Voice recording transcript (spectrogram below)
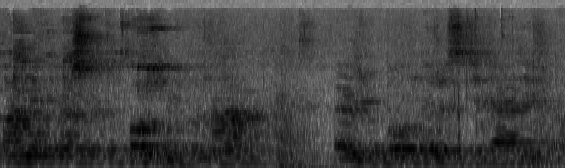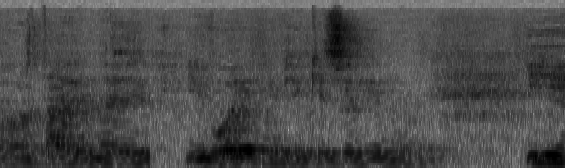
Пам'ять наша духовна, вона е, любов не розділяє, а гортає в неї і воїнів, які загинули. І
